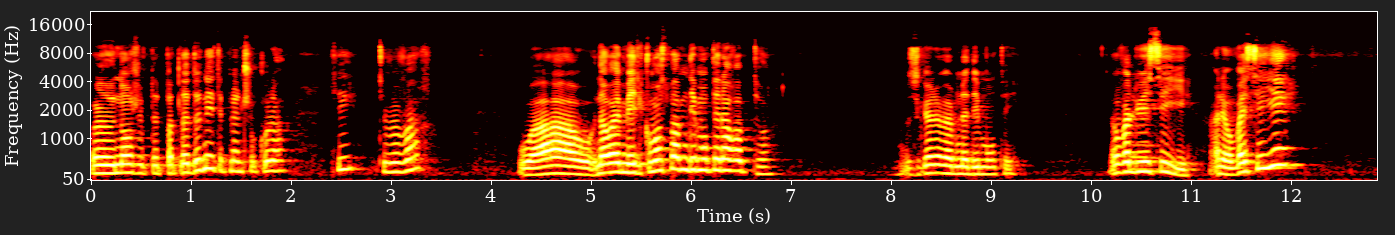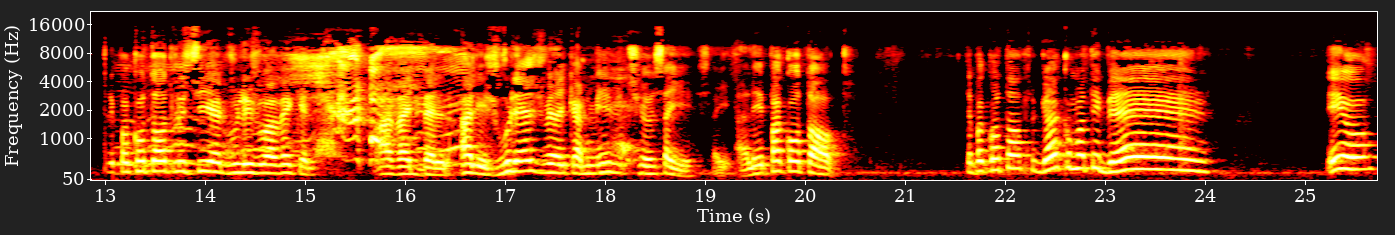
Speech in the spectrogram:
euh, Non, je vais peut-être pas te la donner, t'es plein de chocolat. Si, tu veux voir? Waouh. Non, ouais, mais commence pas à me démonter la robe, toi. Parce qu'elle va me la démonter. On va lui essayer. Allez, on va essayer elle est pas contente, Lucie, elle voulait jouer avec elle. Elle va être belle. Allez, je vous laisse, je vais la calmer, ça y est, ça y est. Elle est pas contente. T'es pas contente Regarde comment t'es belle? Eh oh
